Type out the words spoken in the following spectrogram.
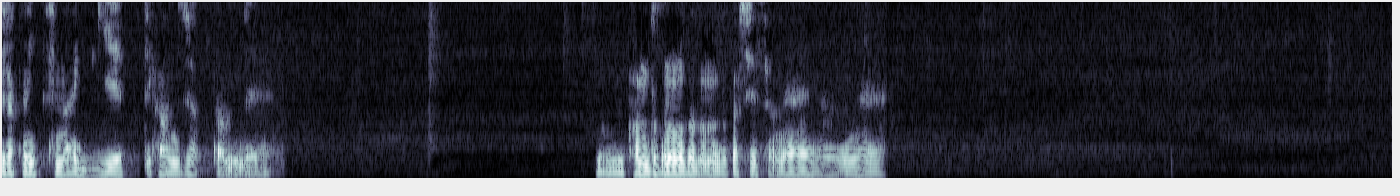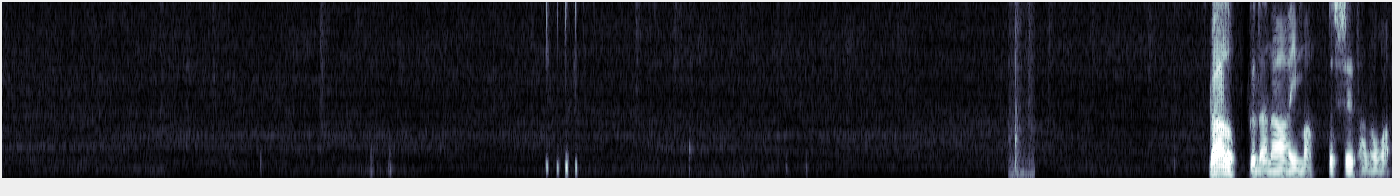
明らかにつなぎえって感じだったんで、そういう監督のもとだと難しいですよね、いろいろね。ラドックだな、今アップしてたのは。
